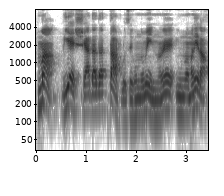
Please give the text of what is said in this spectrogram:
ma riesce ad adattarlo secondo me in una, in una maniera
